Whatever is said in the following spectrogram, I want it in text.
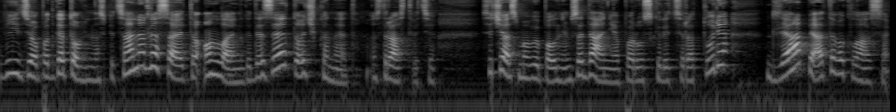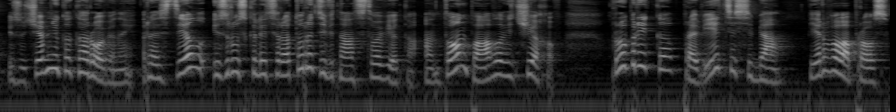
Видео подготовлено специально для сайта onlinegdz.net. Здравствуйте! Сейчас мы выполним задание по русской литературе для пятого класса из учебника Коровиной. Раздел из русской литературы XIX века. Антон Павлович Чехов. Рубрика «Проверьте себя». Первый вопрос.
